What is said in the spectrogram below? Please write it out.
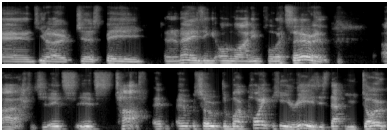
and, you know, just be an amazing online influencer and ah, it's it's tough. And, and so the, my point here is is that you don't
